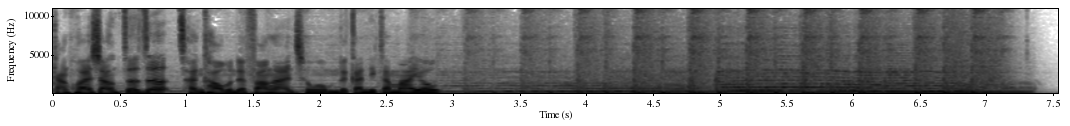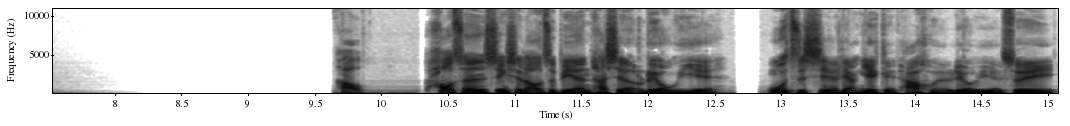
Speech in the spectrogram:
赶快上泽泽参考我们的方案，成为我们的干爹干妈哟。好，浩辰信写到这边，他写了六页，我只写了两页给他回了六页，所以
